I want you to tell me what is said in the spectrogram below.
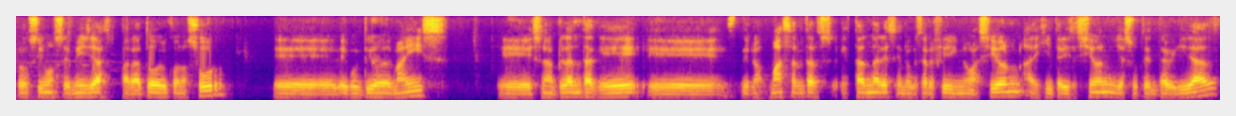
producimos semillas para todo el cono sur eh, de cultivo de maíz. es una planta que es de los más altos estándares en lo que se refiere a innovación, a digitalización y a sustentabilidad.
